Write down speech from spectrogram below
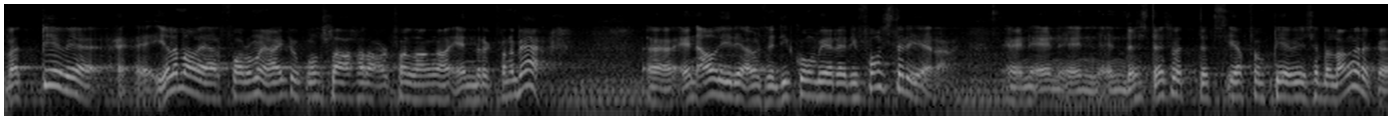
wat PW uh, uh, heeltemal hervorm en hy het ook ontslaag geraak van Langa Hendrik van der Berg. Uh en al hierdie ouens en die kom weer uit die Foster era. En en en en dis dis wat dit is een van PW se belangrike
